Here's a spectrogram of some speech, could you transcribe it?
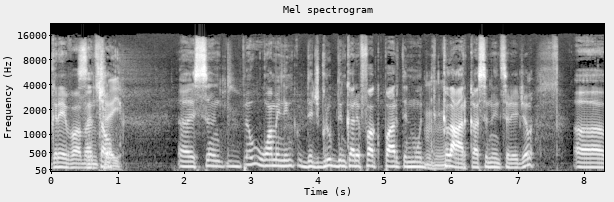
greva Sunt sau, cei. Uh, sunt oameni, din, deci grup din care fac parte în mod Mhm. mm-hmm. clar, ca să ne înțelegem, uh,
